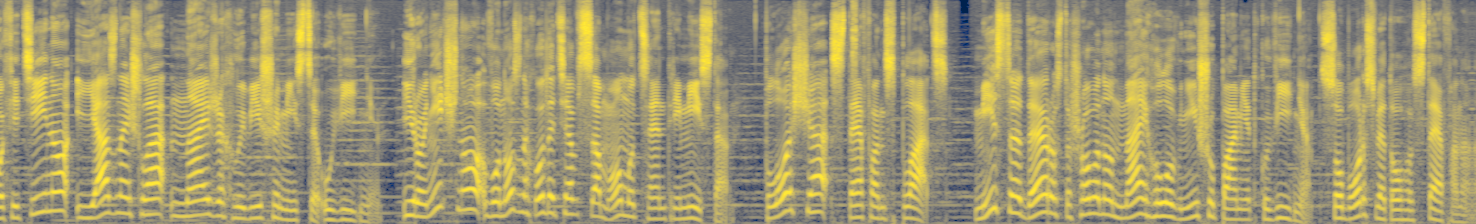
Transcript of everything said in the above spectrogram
Офіційно я знайшла найжахливіше місце у відні. Іронічно, воно знаходиться в самому центрі міста площа Стефансплац. Місце, де розташовано найголовнішу пам'ятку відня собор святого Стефана.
